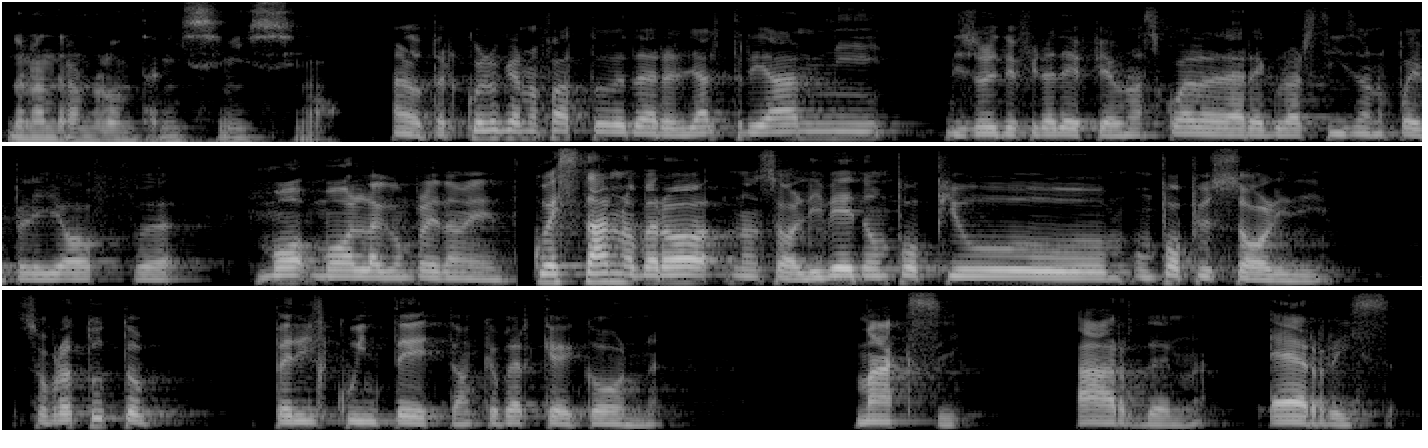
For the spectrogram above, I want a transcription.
non andranno lontanissimissimo. Allora, per quello che hanno fatto vedere gli altri anni, di solito Philadelphia è una squadra della regular season, poi i playoff mo- molla completamente. Quest'anno però, non so, li vedo un po' più, un po' più solidi, soprattutto per il quintetto, anche perché con Maxi, Arden, Harris,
